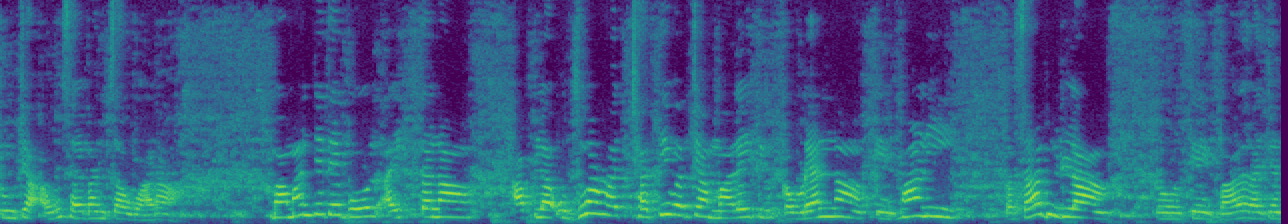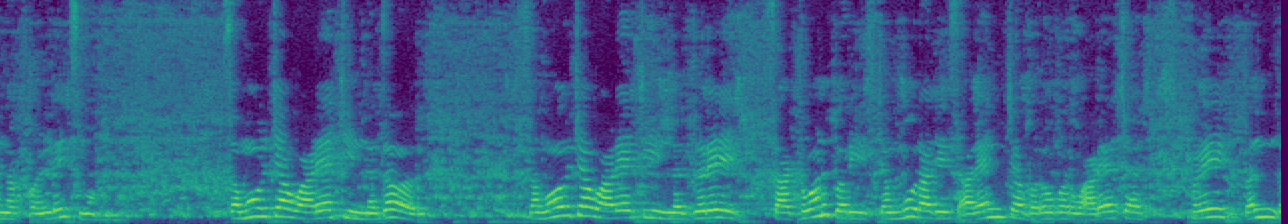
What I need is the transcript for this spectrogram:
तुमच्या आऊसाहेबांचा वाडा? मामांचे ते बोल ऐकताना आपला उजवा हात छातीवरच्या मालेतील कवड्यांना केव्हाणी कसा भिडला तो ते बाळराजांना कळलेच नाही. समोरच्या वाड्याची नजर समोरच्या वाड्याची नजरेत साठवण करीत शंभूराजे साऱ्यांच्या बरोबर वाड्याच्या शिखरेत बंद.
